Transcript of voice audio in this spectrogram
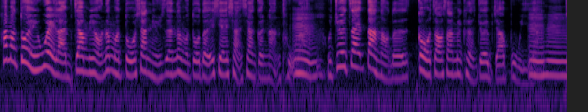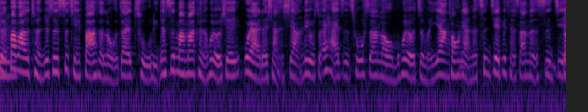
他们对于未来比较没有那么多像女生那么多的一些想象跟蓝图。嗯，我觉得在大脑的构造上面可能就会比较不一样。嗯。对，爸爸的可能就是事情发生了，我在处理。但是妈妈可能会有一些未来的想象，例如说，哎，孩子出生了，我们会有怎么样从两人世界变成三人世界，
